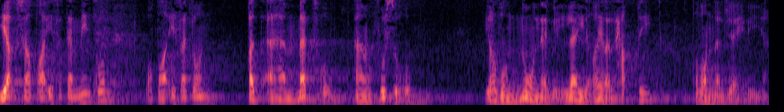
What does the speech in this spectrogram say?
يغشى طائفة منكم وطائفة قد أهمتهم أنفسهم. يظنون بالله غير الحق ظن الجاهلية.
